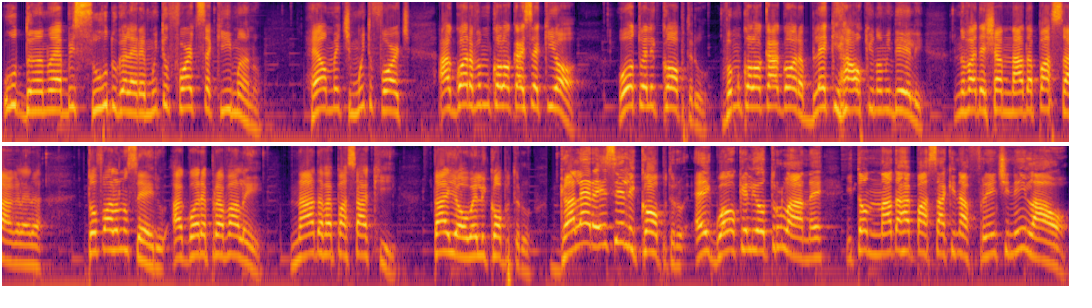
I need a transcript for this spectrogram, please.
O dano é absurdo, galera. É muito forte isso aqui, mano. Realmente muito forte. Agora vamos colocar isso aqui, ó. Outro helicóptero. Vamos colocar agora. Black Hawk, o nome dele. Não vai deixar nada passar, galera. Tô falando sério. Agora é pra valer. Nada vai passar aqui. Tá aí, ó, o helicóptero. Galera, esse helicóptero é igual aquele outro lá, né? Então nada vai passar aqui na frente nem lá, ó.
